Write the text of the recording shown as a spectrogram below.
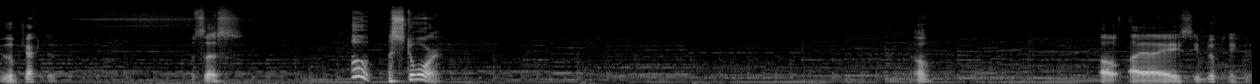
New objective. What's this? Oh, a store. Go. Oh, I seem to have taken.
